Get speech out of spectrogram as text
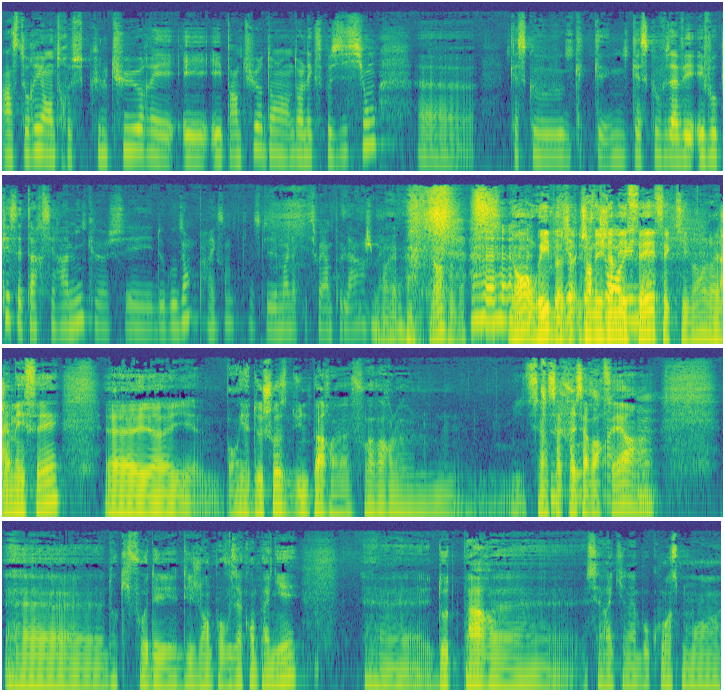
instaurer entre sculpture et, et, peinture dans, dans l'exposition. Qu'est-ce que, qu'est-ce que vous avez évoqué cet art céramique euh, chez De Gauguin, par exemple? Excusez-moi, la question est un peu large. Non, non, oui, bah, j'en ai jamais fait, effectivement, j'en ai jamais fait. Euh, bon, il y a deux choses. D'une part, il euh, faut avoir le, c'est un sacré savoir-faire. Hein. Mm. donc il faut des, des, gens pour vous accompagner. D'autre part, c'est vrai qu'il y en a beaucoup en ce moment.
